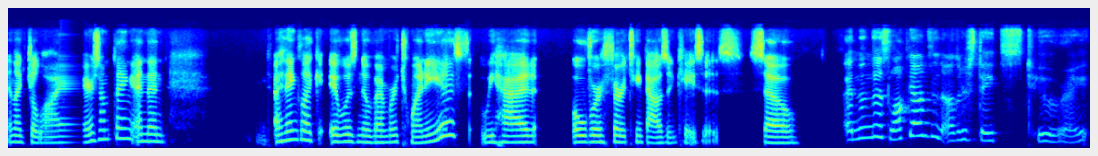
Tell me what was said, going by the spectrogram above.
in like July or something. And then I think like it was November 20th, we had over 13,000 cases. So, And then there's lockdowns in other states too, right?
